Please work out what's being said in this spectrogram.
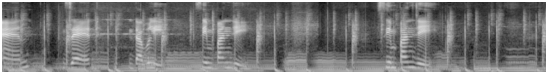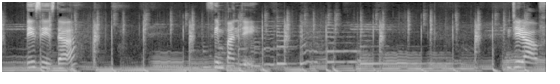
N Z double E. Chimpanzee. Chimpanzee. This is the chimpanzee. Giraffe.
